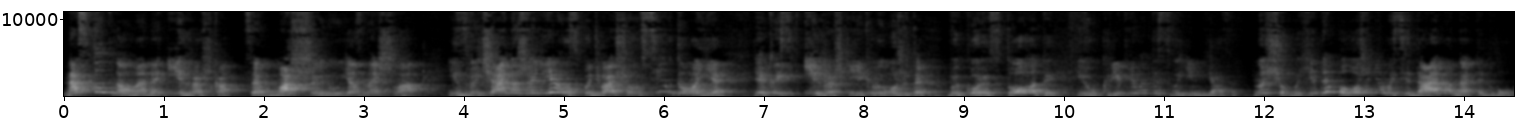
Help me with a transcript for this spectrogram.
Наступна у мене іграшка це машину я знайшла. І, звичайно, же Лего. Сподіваюся, що у всіх вдома є якісь іграшки, які ви можете використовувати і укріплювати свої м'язи. Ну що, вихідне положення ми сідаємо на підлогу.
